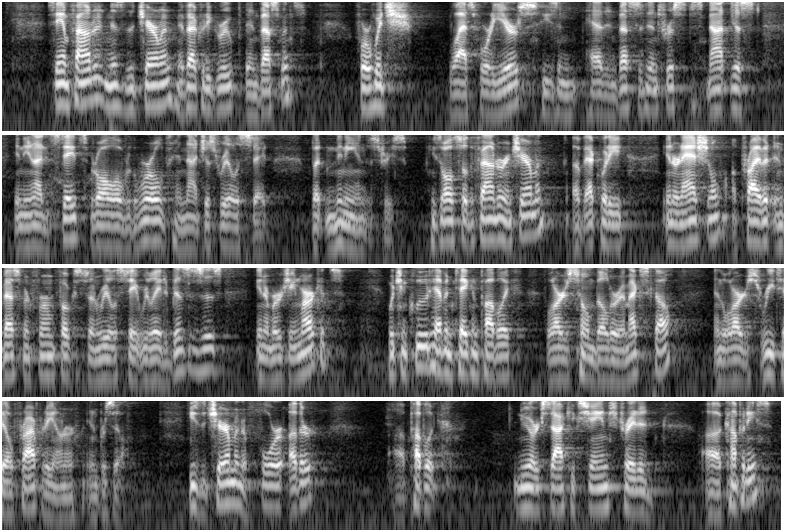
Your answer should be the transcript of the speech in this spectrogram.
Sam founded and is the chairman of Equity Group Investments, for which the last 40 years he's in, had invested interests not just in the United States, but all over the world, and not just real estate, but many industries. He's also the founder and chairman of Equity International, a private investment firm focused on real estate related businesses in emerging markets, which include having taken public the largest home builder in Mexico and the largest retail property owner in Brazil. He's the chairman of four other uh, public New York Stock Exchange traded uh, companies,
